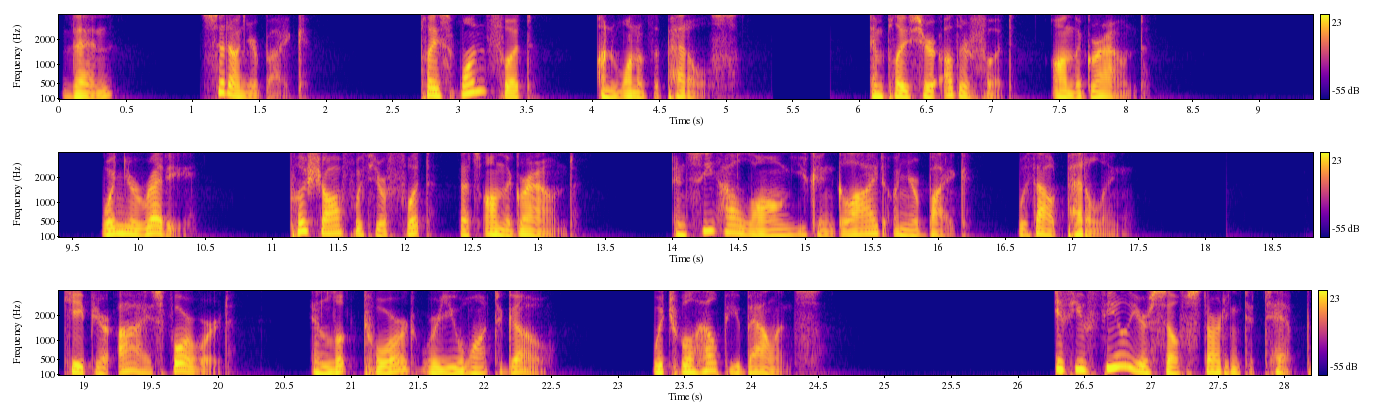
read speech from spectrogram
Then, sit on your bike. Place one foot on one of the pedals and place your other foot on the ground. When you're ready, push off with your foot that's on the ground and see how long you can glide on your bike without pedaling. Keep your eyes forward and look toward where you want to go, which will help you balance. If you feel yourself starting to tip,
